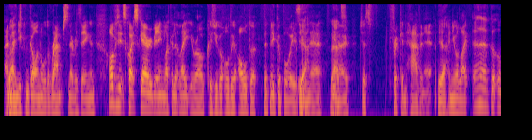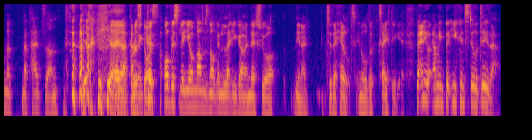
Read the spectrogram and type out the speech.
and then you can go on all the ramps and everything. And obviously, it's quite scary being like a little eight-year-old because you've got all the older, the bigger boys Yeah, in there, you lads. know, just freaking having it. Yeah. And you're like, I've got all my, my pads on. Yeah, yeah, yeah. Because obviously, your mum's not going to let you go unless you're, you know, to the hilt in all the safety gear. But anyway, I mean, but you can still do that.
